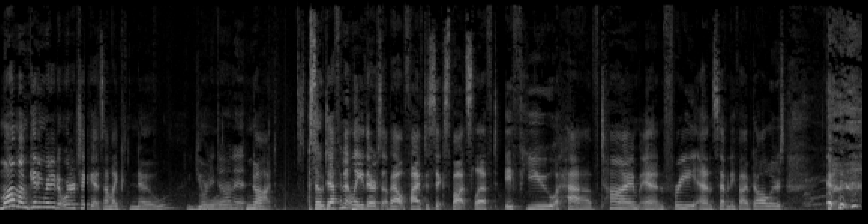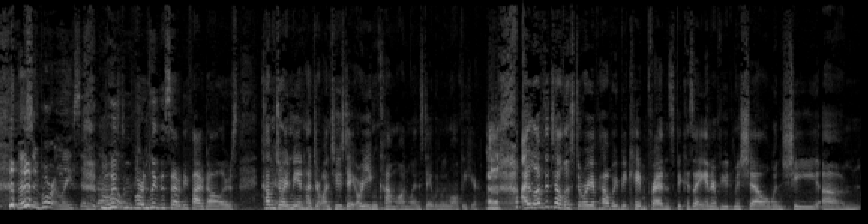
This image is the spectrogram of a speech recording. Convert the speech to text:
"Mom, I'm getting ready to order tickets." I'm like, "No, you're Already done it. not." So definitely, there's about five to six spots left. If you have time and free and seventy five dollars, Most importantly, seventy-five most importantly, the seventy-five dollars. Come join me and Hunter on Tuesday, or you can come on Wednesday when we won't be here. I love to tell the story of how we became friends because I interviewed Michelle when she um,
